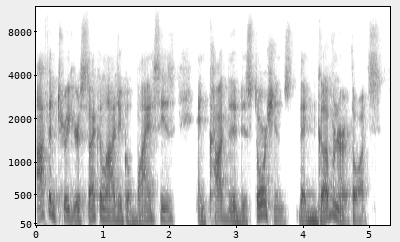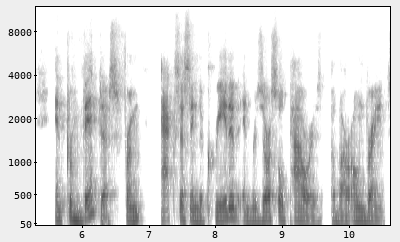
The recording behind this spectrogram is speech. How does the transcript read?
often trigger psychological biases and cognitive distortions that govern our thoughts and prevent us from accessing the creative and resourceful powers of our own brains.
